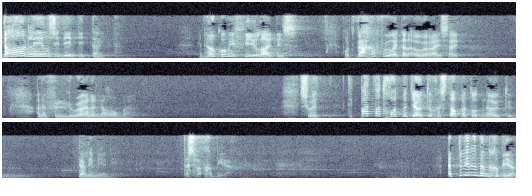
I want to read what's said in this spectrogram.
dan lê ons identiteit. En nou kom die vier laities word weggevoer uit hulle ouer huis uit. Hulle verloor hulle name. So die pad wat God met jou toe gestap het tot nou toe tel nie meer nie. Dis wat gebeur. 'n Tweede ding gebeur.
